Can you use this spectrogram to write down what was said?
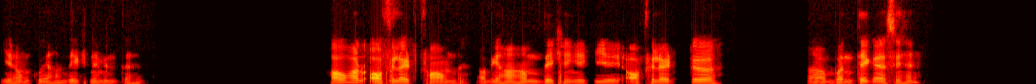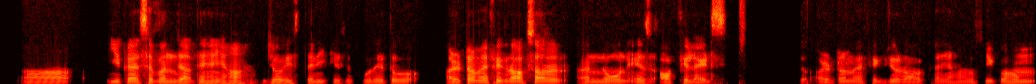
ये हमको यहाँ देखने मिलता है। How are ophiolite found? अब यहाँ हम देखेंगे कि ये ऑफिलाइट बनते कैसे हैं। ये कैसे बन जाते हैं यहाँ जो इस तरीके से पूरे? तो ultramafic rocks are known as ophiolites. तो अल्ट्रामैफिक जो रॉक है, यहाँ उसी को हम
